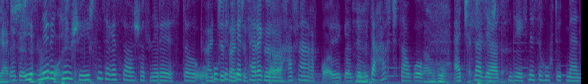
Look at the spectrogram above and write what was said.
Яаж нэрээ тийм шүү. Ирсэн цагаас хойш бол нэрээ өстө хүүхдүүдгээ царайг харахын харахгүй. Мэдээ харахч завгүй. Ажиллаад явдсан. Тэгээ эхнээсээ хүүхдүүд маань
